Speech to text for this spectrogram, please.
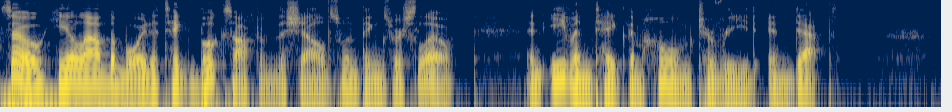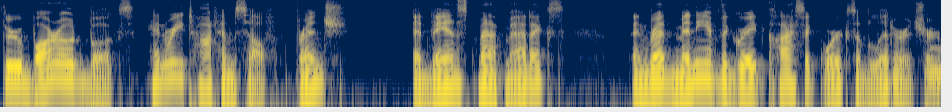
So he allowed the boy to take books off of the shelves when things were slow, and even take them home to read in depth. Through borrowed books, Henry taught himself French, advanced mathematics, and read many of the great classic works of literature.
